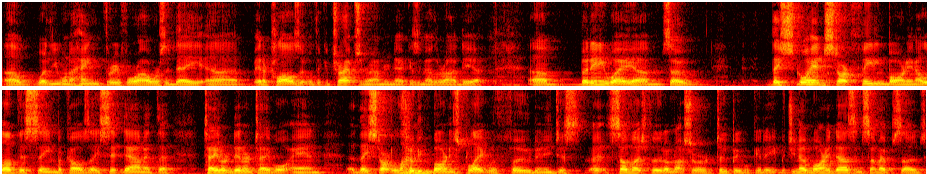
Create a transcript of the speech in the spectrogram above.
uh, whether you want to hang three or four hours a day uh, in a closet with a contraption around your neck is another idea. Uh, but anyway, um, so they go ahead and start feeding Barney. And I love this scene because they sit down at the Taylor dinner table and they start loading Barney's plate with food, and he just uh, so much food. I'm not sure two people could eat, but you know Barney does in some episodes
